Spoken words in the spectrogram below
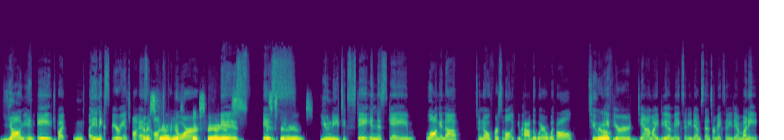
young in age, but inexperienced as an, an entrepreneur. Experience is is experience. You need to stay in this game long enough to know first of all if you have the wherewithal to yeah. if your damn idea makes any damn sense or makes any damn money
